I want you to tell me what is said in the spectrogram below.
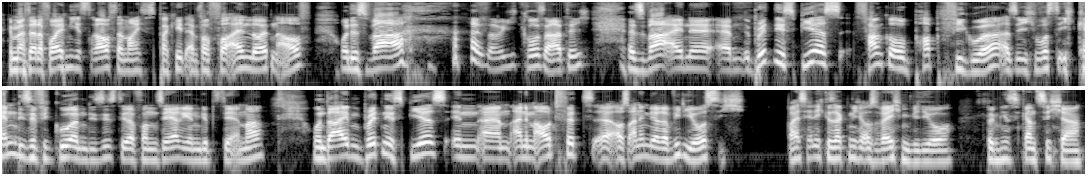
Ich gemacht, ja, da freue ich mich jetzt drauf, dann mache ich das Paket einfach vor allen Leuten auf. Und es war, es war wirklich großartig, es war eine ähm, Britney Spears Funko Pop Figur. Also ich wusste, ich kenne diese Figuren, die siehst du ja von Serien, gibt's die immer. Und da eben Britney Spears in ähm, einem Outfit äh, aus einem ihrer Videos, ich weiß ehrlich gesagt nicht aus welchem Video. Bin mir nicht ganz sicher.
